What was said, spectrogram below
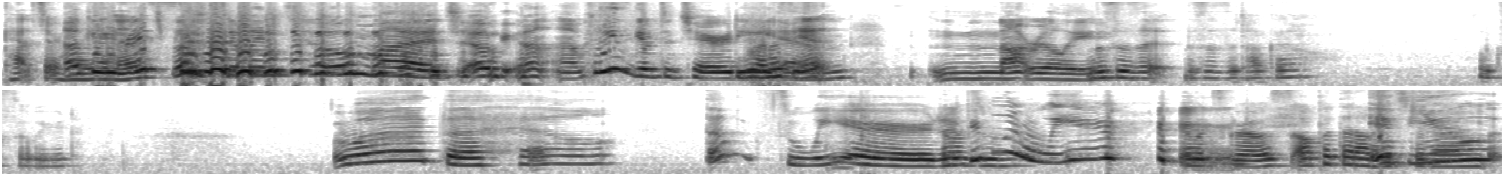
cats or Okay, hyenas. rich people doing too much. Okay, uh-uh. Please give to charity. You wanna see and- Not really. This is it. This is the taco. Looks so weird. What the hell? That looks weird. It looks People weird. are weird. It looks gross. I'll put that on the. If Instagram.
